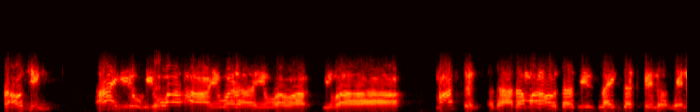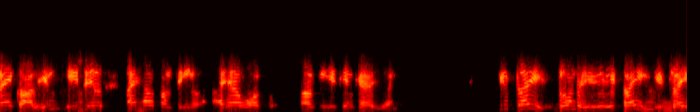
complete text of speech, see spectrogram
Crouching. Ah, you you are uh, you are uh, you are uh, you are uh, master. Radha Manohar is like that fellow. When I call him, he tell I have something. I have what? Okay, you can carry on. You try. Don't you, you try. You try.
